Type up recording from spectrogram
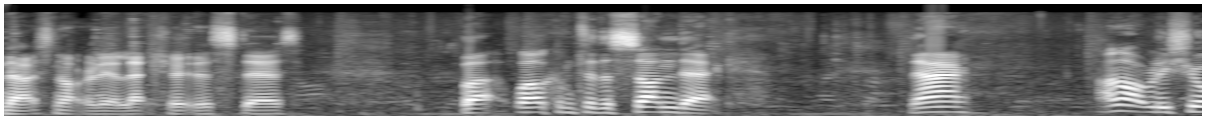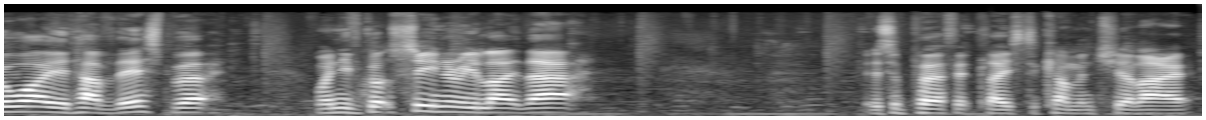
No, it's not really electric, the stairs. But welcome to the sun deck. Now, I'm not really sure why you'd have this, but when you've got scenery like that, it's a perfect place to come and chill out.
